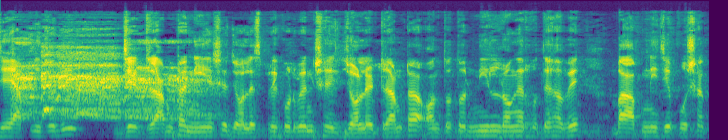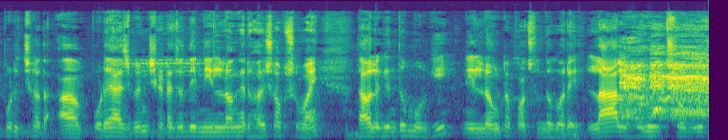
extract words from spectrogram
যে আপনি যদি যে ড্রামটা নিয়ে এসে জল স্প্রে করবেন, সেই জলের ড্রামটা অন্তত নীল রঙের হতে হবে বা আপনি যে পোশাক পরিচ্ছদ পরে আসবেন সেটা যদি নীল রঙের হয় সব সময়, তাহলে কিন্তু মুরগি নীল রঙটা পছন্দ করে। লাল, হলুদ, সবুজ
